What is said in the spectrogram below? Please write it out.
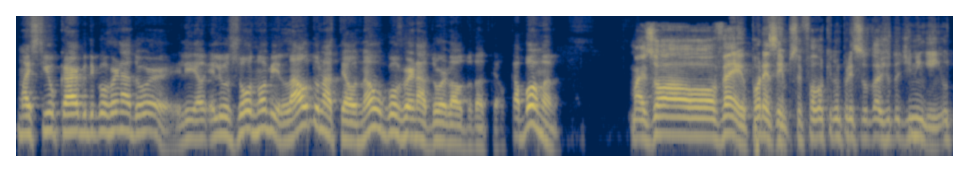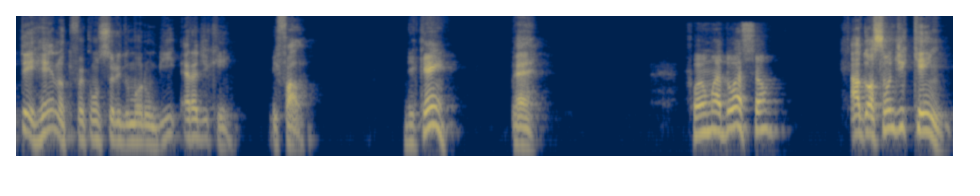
mas tinha o cargo de governador. Ele, ele usou o nome Laudo Natel, não o governador Laudo Natel. Acabou, mano? Mas, ó, velho, por exemplo, você falou que não precisou da ajuda de ninguém. O terreno que foi construído no Morumbi era de quem? Me fala. De quem? É. Foi uma doação. A doação de quem?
